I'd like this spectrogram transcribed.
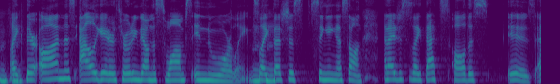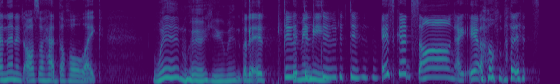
Mm-hmm. Like they're on this alligator throating down the swamps in New Orleans. Like mm-hmm. that's just singing a song. And I just like, that's all this is. And then it also had the whole like, when we're human, but it, Do, it made do, me, do, it's good song. I, you but it's,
